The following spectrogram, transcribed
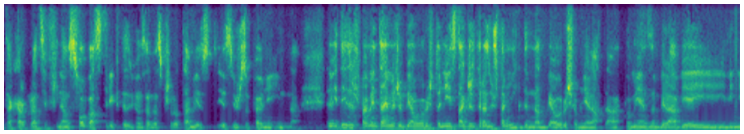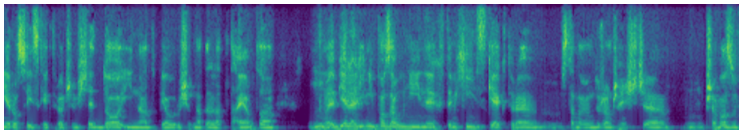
ta kalkulacja finansowa stricte związana z przelotami jest, jest już zupełnie inna. I też pamiętajmy, że Białoruś to nie jest tak, że teraz już tam nigdy nad Białorusią nie lata. Pomiędzy Bielawie i, i linie rosyjskie, które oczywiście do i nad Białorusią nadal latają, to wiele linii pozaunijnych, w tym chińskie, które stanowią dużą część e, przewozów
